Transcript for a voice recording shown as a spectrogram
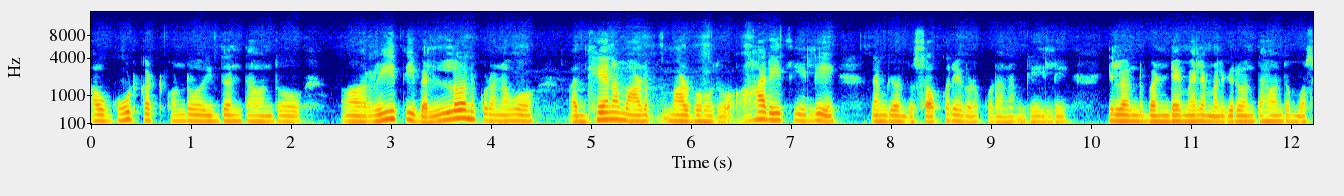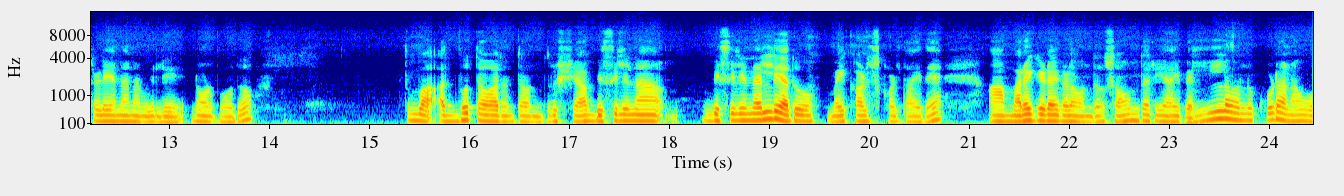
ಅವು ಗೂಡು ಕಟ್ಕೊಂಡು ಇದ್ದಂಥ ಒಂದು ರೀತಿ ಇವೆಲ್ಲವನ್ನು ಕೂಡ ನಾವು ಅಧ್ಯಯನ ಮಾಡಿ, ಮಾಡಬಹುದು. ಆ ರೀತಿಯಲ್ಲಿ ನಮಗೆ ಒಂದು ಸೌಕರ್ಯಗಳು ಕೂಡ ನಮಗೆ ಇಲ್ಲಿ, ಇಲ್ಲೊಂದು ಬಂಡೆ ಮೇಲೆ ಮಲಗಿರುವಂತಹ ಒಂದು ಮೊಸಳೆಯನ್ನು ನಾವಿಲ್ಲಿ ನೋಡ್ಬೋದು. ತುಂಬ ಅದ್ಭುತವಾದಂಥ ಒಂದು ದೃಶ್ಯ. ಬಿಸಿಲಿನ, ಬಿಸಿಲಿನಲ್ಲಿ ಅದು ಮೈ ಕಾಣಿಸ್ಕೊಳ್ತಾ ಇದೆ. ಆ ಮರಗಿಡಗಳ ಒಂದು ಸೌಂದರ್ಯ ಇವೆಲ್ಲವನ್ನು ಕೂಡ ನಾವು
